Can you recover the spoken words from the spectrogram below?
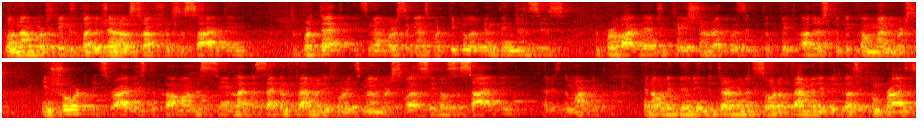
to a number fixed by the general structure of society, to protect its members against particular contingencies, to provide the education requisite to fit others to become members. In short, its right is to come on the scene like a second family for its members, while civil society, that is the market, can only be an indeterminate sort of family because it comprises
